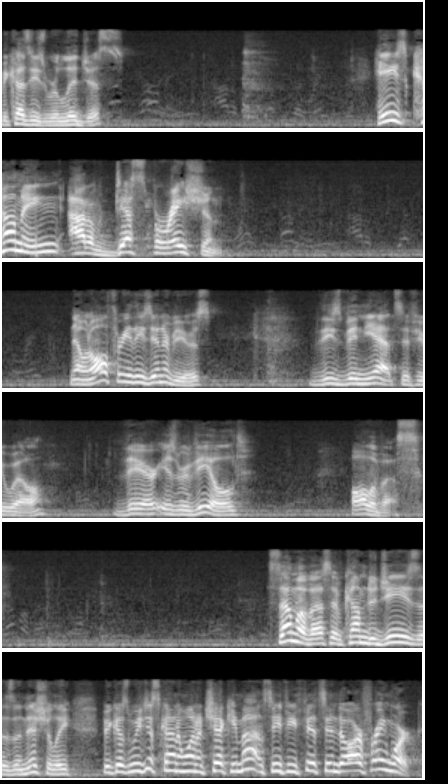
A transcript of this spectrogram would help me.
because he's religious. He's coming out of desperation. Now, in all three of these interviews, these vignettes, if you will, there is revealed all of us. Some of us have come to Jesus initially because we just kind of want to check him out and see if he fits into our framework.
